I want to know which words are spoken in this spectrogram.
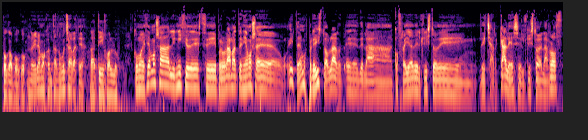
poco a poco. Lo iremos contando. Muchas gracias. A ti, Juan Luz. Como decíamos al inicio de este programa, teníamos eh, tenemos previsto hablar eh, de la cofradía del Cristo de, Charcales, el Cristo del Arroz.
